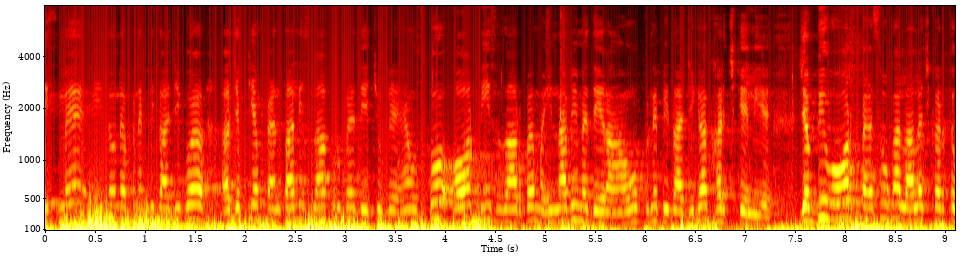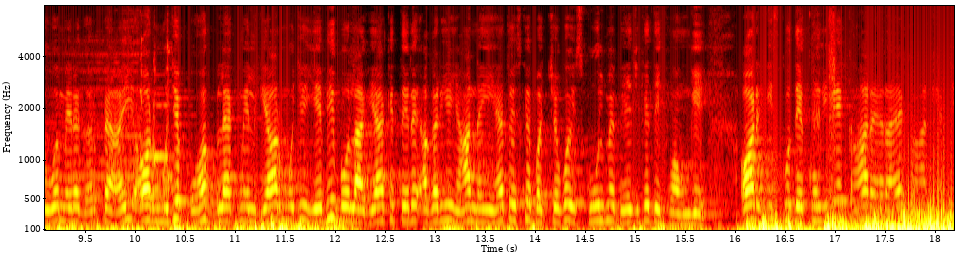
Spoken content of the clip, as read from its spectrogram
इसमें इन्होंने अपने पिताजी को, जबकि हम पैंतालीस लाख रुपए दे चुके हैं उसको, और बीस हज़ार रुपए महीना भी मैं दे रहा हूँ अपने पिताजी का खर्च के लिए। जब भी वो और पैसों का लालच करते हुए मेरे घर पे आई और मुझे बहुत ब्लैकमेल किया और मुझे ये भी बोला गया कि तेरे अगर ये यहाँ नहीं है तो इसके बच्चों को स्कूल में भेज के दिखवाऊँगी। और इसको देखूँगी कि कहाँ रह रहा है, कहाँ नहीं है।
